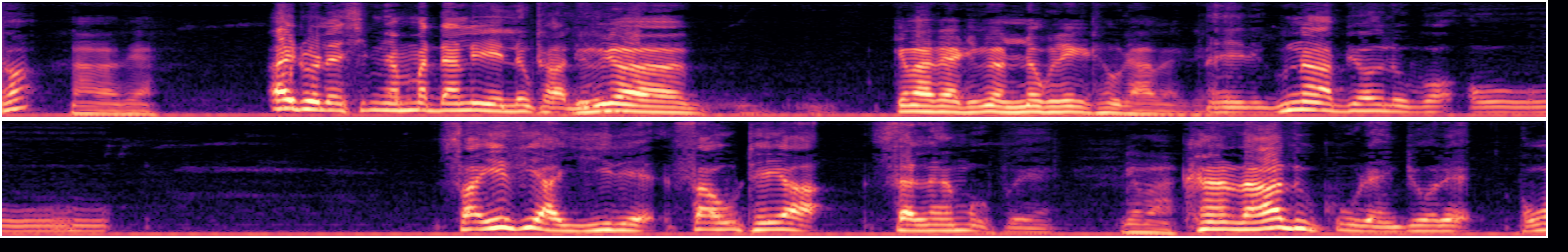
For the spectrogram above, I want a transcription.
နော်မှန်ပါဗျာအဲ့တို့လည်းရှင်များမှတ်တမ်းလေးတွေလုပ်ထားဒီလေပြီးတော့ကျမဗျာဒီပြီးတော့နှုတ်ကလေးတွေထုတ်ထားပါဗျာအဲခုနကပြောသလိုပေါ့ဟိုစာရေးဆရာရေးတဲ့စာအုပ်ထဲကဇလန်းမှုပဲဒီမှာခံစားသူကိုယ်တိုင်ပြောတဲ့ဘဝ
